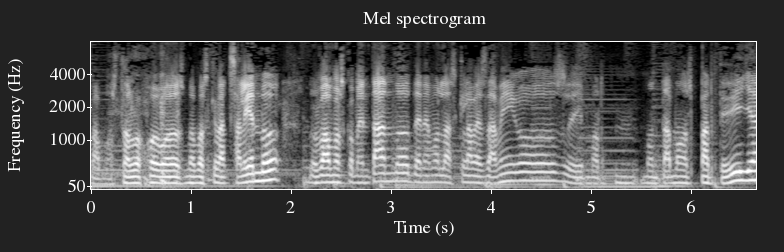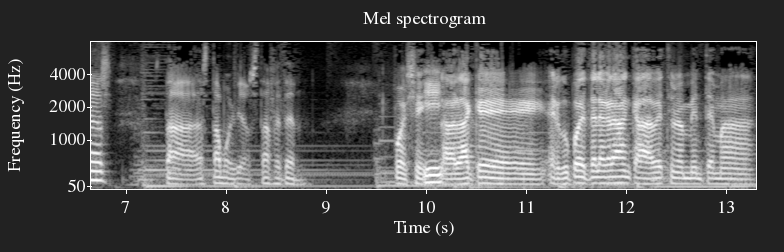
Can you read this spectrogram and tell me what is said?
vamos, todos los juegos nuevos que van saliendo, los vamos comentando, tenemos las claves de amigos, y mor- montamos partidillas, está, está muy bien, está fetén. Pues sí, Y- la verdad que el grupo de Telegram cada vez tiene un ambiente más,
